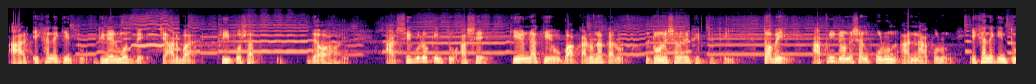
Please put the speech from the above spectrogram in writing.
আর এখানে কিন্তু দিনের মধ্যে চারবার ফ্রি প্রসাদ দেওয়া হয়। আর সেগুলো কিন্তু আসে কেউ না কেউ বা কারও না কারও ডোনেশনের ভিত্তিতেই। তবে আপনি ডোনেশন করুন আর না করুন, এখানে কিন্তু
